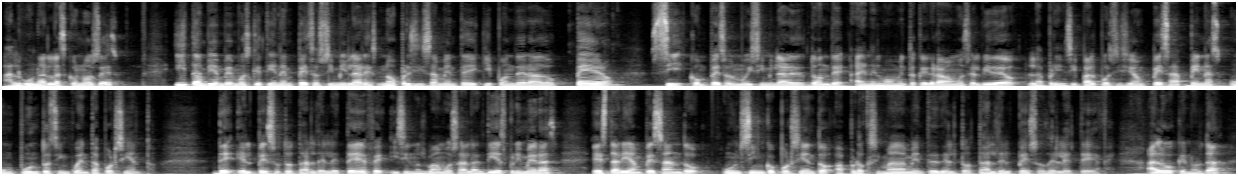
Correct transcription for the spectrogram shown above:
¿Algunas las conoces? Y también vemos que tienen pesos similares, no precisamente equiponderado, pero sí con pesos muy similares, donde en el momento que grabamos el video, la principal posición pesa apenas un punto 50% del peso total del ETF. Y si nos vamos a las 10 primeras, estarían pesando un 5% aproximadamente del total del peso del ETF. Algo que nos da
